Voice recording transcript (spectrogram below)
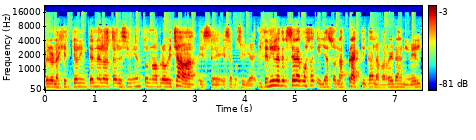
pero la gestión interna de los establecimientos no aprovechaba esa posibilidad. Y tenéis la tercera cosa, que ya son las prácticas, las barreras a nivel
